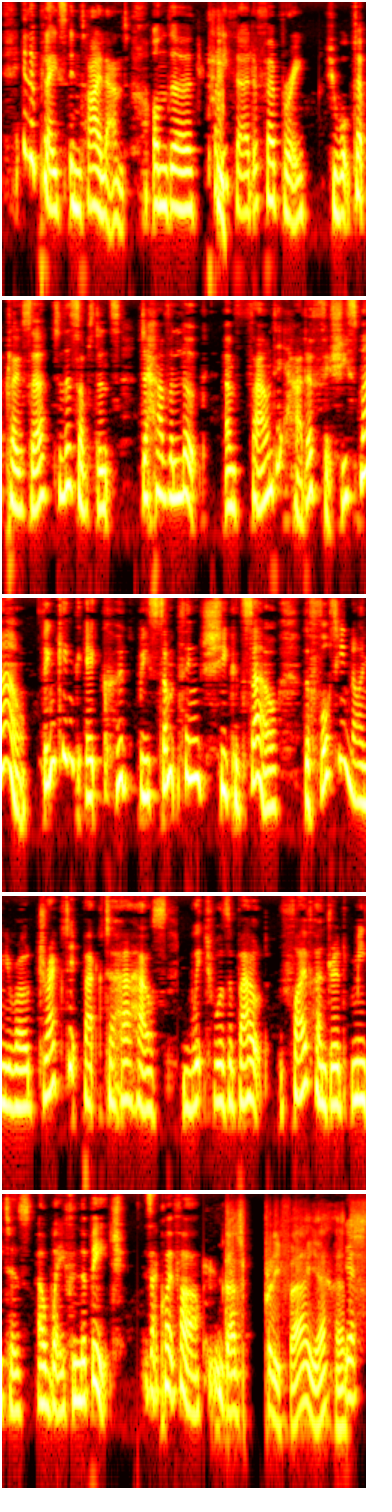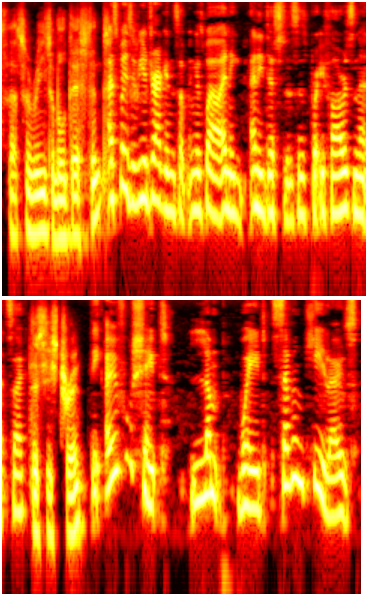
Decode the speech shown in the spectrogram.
a place in Thailand on the 23rd of February. She walked up closer to the substance to have a look and found it had a fishy smell. Thinking it could be something she could sell, the 49 year old dragged it back to her house, which was about 500 meters away from the beach. Is that quite far? That's pretty far, yeah. That's Yeah. that's a reasonable distance. I suppose if you're dragging something as well, any any distance is pretty far, isn't it? So This is true. the oval shaped lump weighed seven kilos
